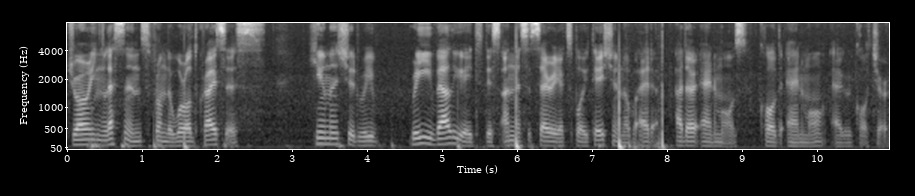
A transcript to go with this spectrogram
Drawing lessons from the world crisis, humans should re- reevaluate this unnecessary exploitation of ad- other animals called animal agriculture.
